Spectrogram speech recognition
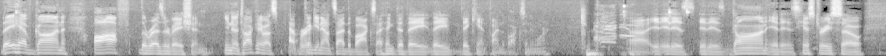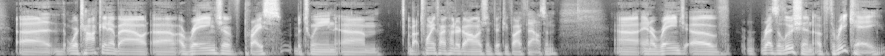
they have gone off the reservation. You know, talking about thinking outside the box. I think that they they they can't find the box anymore. Uh, it, it is it is gone. It is history. So uh, we're talking about uh, a range of price between um, about twenty five hundred dollars and fifty five thousand. Uh, and a range of resolution of 3K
